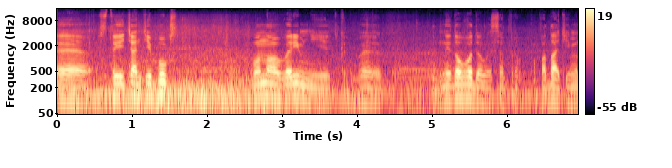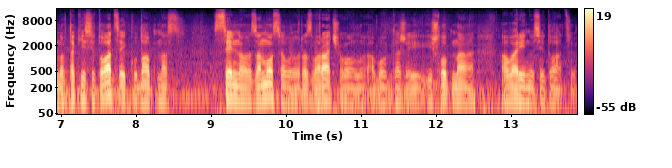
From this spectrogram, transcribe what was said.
е, стоїть антибукс, воно вирівнює, не доводилося попадати іменно в такі ситуації, куди б нас сильно заносило, розворачувало або навіть йшло б на аварійну ситуацію.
